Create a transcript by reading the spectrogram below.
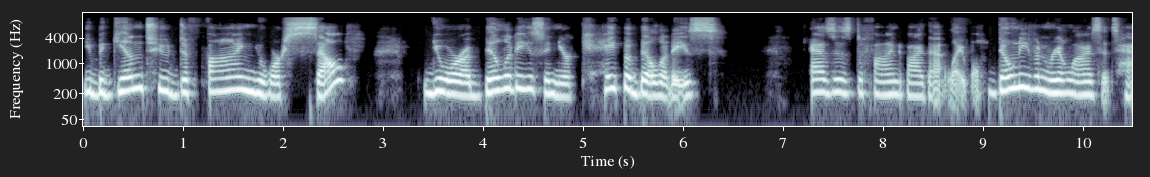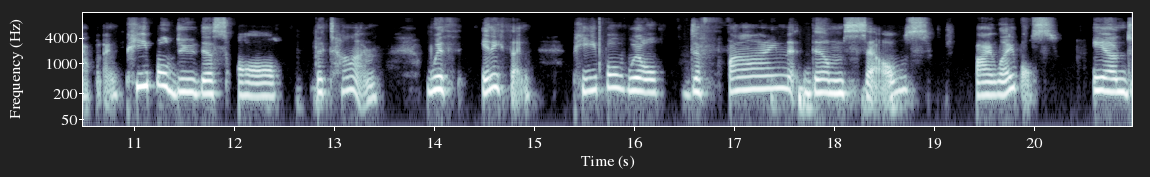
you begin to define yourself, your abilities, and your capabilities as is defined by that label. Don't even realize it's happening. People do this all the time with anything. People will define themselves by labels. And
